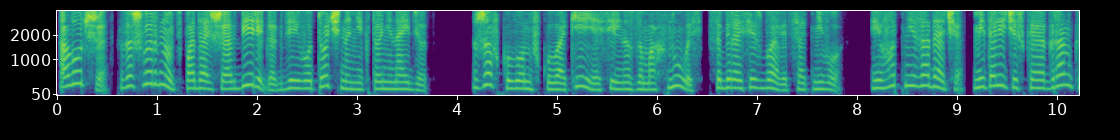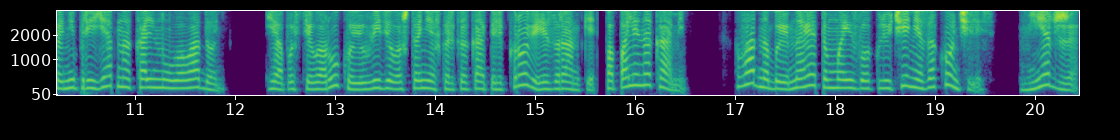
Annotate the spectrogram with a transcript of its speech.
А лучше зашвырнуть подальше от берега, где его точно никто не найдет. Сжав кулон в кулаке, я сильно замахнулась, собираясь избавиться от него. И вот незадача. Металлическая огранка неприятно кольнула ладонь. Я опустила руку и увидела, что несколько капель крови из ранки попали на камень. Ладно бы, на этом мои злоключения закончились. Нет же.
